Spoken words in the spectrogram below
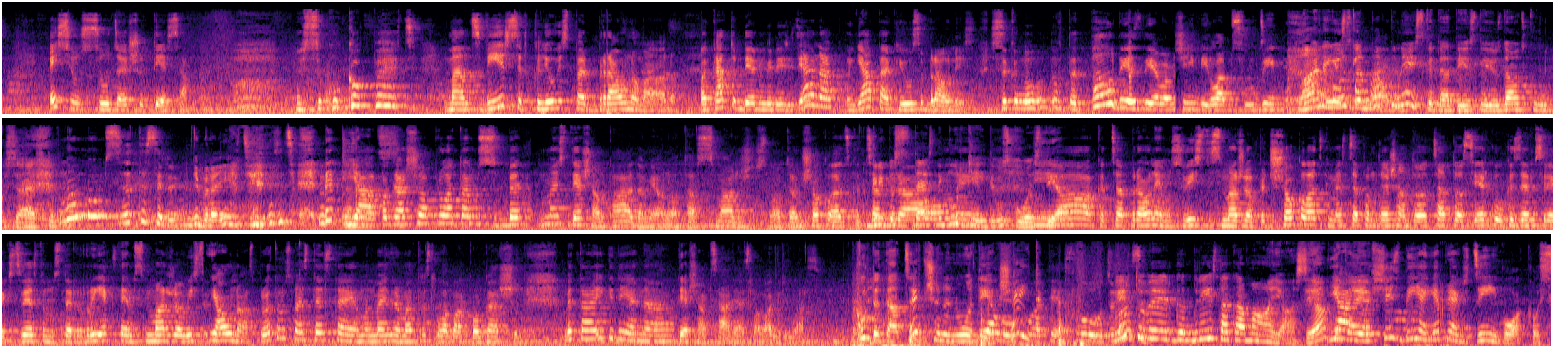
es jūs sūdzēšu tiesā. Es saku, kāpēc? Mans vīrs ir kļuvis par braunomānu. Man katru dienu ir jānāk un jāpērk jūsu braunīs. Es saku, nu, nu tad paldies Dievam, šī bija laba sūdzība. Laini, jūs gan pati neizskatāties, ka jūs daudz kūkas ēstu. Nu, mums tas ir ģimenei iecienīts. bet Tāds. jā, pagaršo, protams, bet mēs tiešām pēdam jau no tās smaržas, no tām šokolādes, kad Gribas taisni gurķīti uzkost. Jā, jā kad cep brauniem mums viss tas smaržo pēc šokolādes, ka mēs cepam tiešām to cepto sierkūku zemes riekstu sviestu, mums te riekstiem smaržo visu jaunās. Protams, mēs testējam testējam un mēģinām atrast labāko garšu. Bet tā ikdienā tiešām sāļās labāk gribās. Kur tad tā cepšana notiek? Šeit, lūdzu. Virtuvē ir gandrīz tā kā mājās, ja? Jā, jo šis bija iepriekš dzīvoklis.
